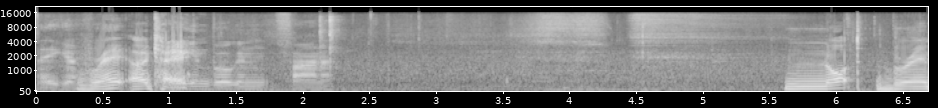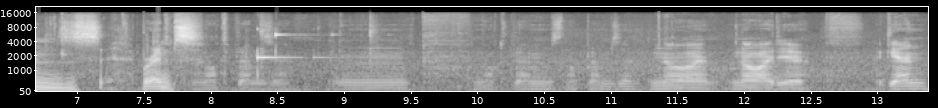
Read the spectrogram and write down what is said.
There you go. Re- okay. Regenbogen Fahne. Not Brems. Brems. Not Bremse. Mm, not Brems, not Bremse. No, no idea. Again,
